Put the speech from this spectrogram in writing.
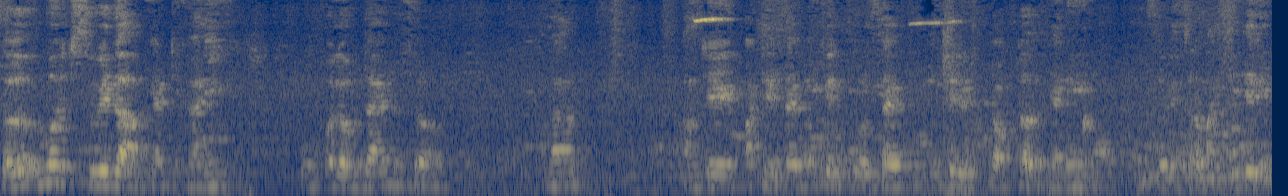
सर्व सुविधा या ठिकाणी उपलब्ध आहेत. असं मला आमचे पाटील साहेब असतील कुळ साहेब असतील डॉक्टर यांनी सविस्तर माहिती दिली.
